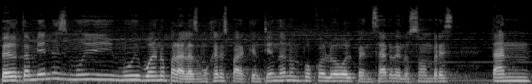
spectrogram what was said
Pero también es muy, muy bueno para las mujeres para que entiendan un poco luego el pensar de los hombres tan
